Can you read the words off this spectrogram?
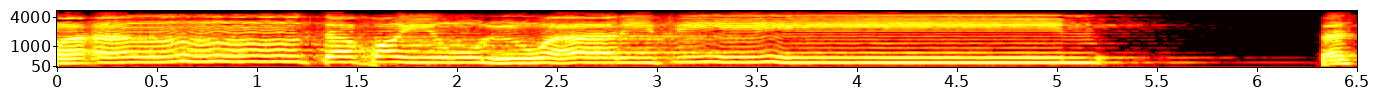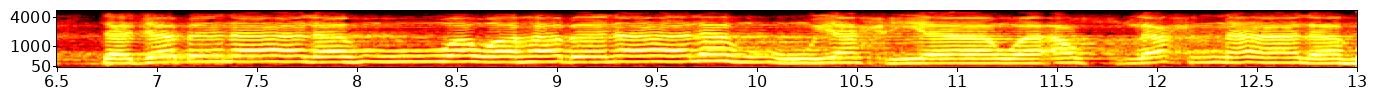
وأنت خير الوارثين. فاستجبنا له ووهبنا له يحيى وأصلحنا له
